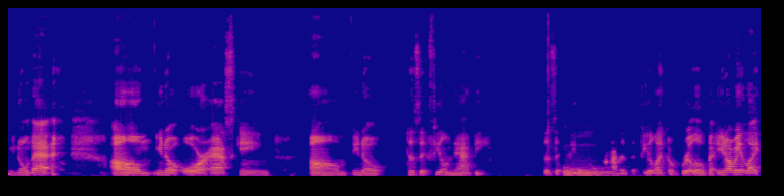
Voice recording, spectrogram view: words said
We know that. Um, you know, or asking, um, you know, does it feel nappy? Does it feel does it feel like a Brillo pad? You know what I mean? Like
